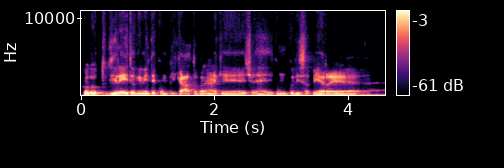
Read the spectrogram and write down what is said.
prodotto di rete ovviamente è complicato, perché non è che c'è comunque di sapere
